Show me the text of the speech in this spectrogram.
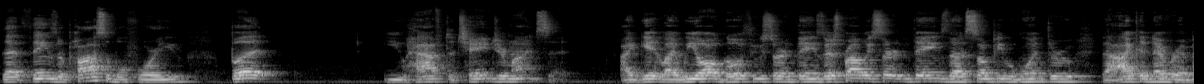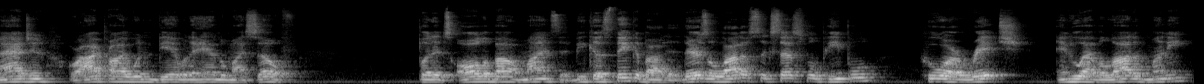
that things are possible for you, but you have to change your mindset. I get like we all go through certain things. There's probably certain things that some people went through that I could never imagine or I probably wouldn't be able to handle myself but it's all about mindset. Because think about it there's a lot of successful people who are rich and who have a lot of money,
